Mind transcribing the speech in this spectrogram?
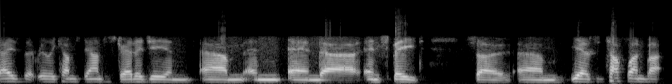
days that really comes down to strategy and um, and and uh, and speed. So um, yeah, it's a tough one, but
